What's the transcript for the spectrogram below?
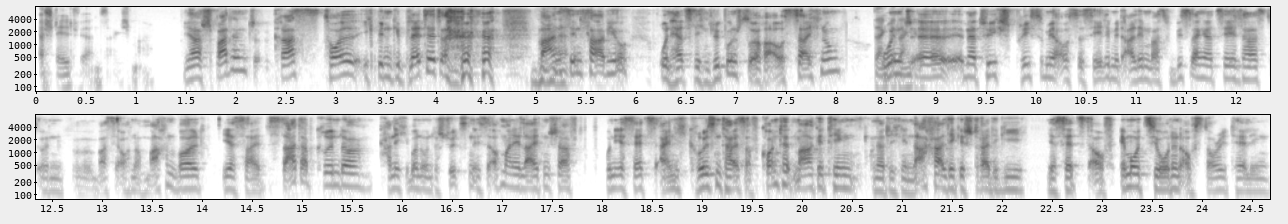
erstellt werden, sage ich mal. Ja, spannend, krass, toll. Ich bin geplättet. Wahnsinn, Fabio. Und herzlichen Glückwunsch zu eurer Auszeichnung. Danke, und danke. Äh, natürlich sprichst du mir aus der Seele mit allem, was du bislang erzählt hast und was ihr auch noch machen wollt. Ihr seid Startup-Gründer, kann ich immer nur unterstützen, ist auch meine Leidenschaft. Und ihr setzt eigentlich größtenteils auf Content-Marketing und natürlich eine nachhaltige Strategie. Ihr setzt auf Emotionen, auf Storytelling.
